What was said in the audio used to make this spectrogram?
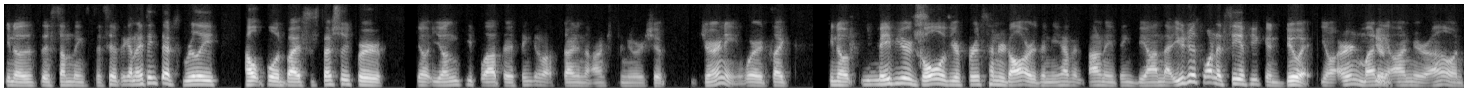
you know, there's something specific. And I think that's really helpful advice, especially for you know young people out there thinking about starting the entrepreneurship journey, where it's like you know, maybe your goal is your first hundred dollars and you haven't found anything beyond that. You just want to see if you can do it. You know, earn money yeah. on your own,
